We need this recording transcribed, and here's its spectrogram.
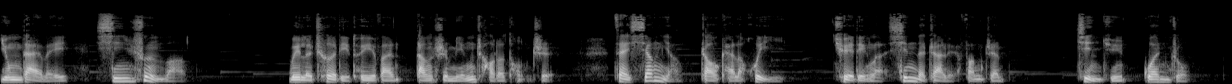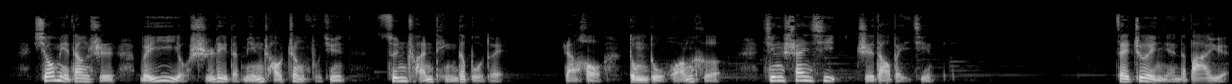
拥戴为新顺王。为了彻底推翻当时明朝的统治，在襄阳召开了会议，确定了新的战略方针：进军关中，消灭当时唯一有实力的明朝政府军孙传庭的部队，然后东渡黄河，经山西直到北京。在这一年的八月，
